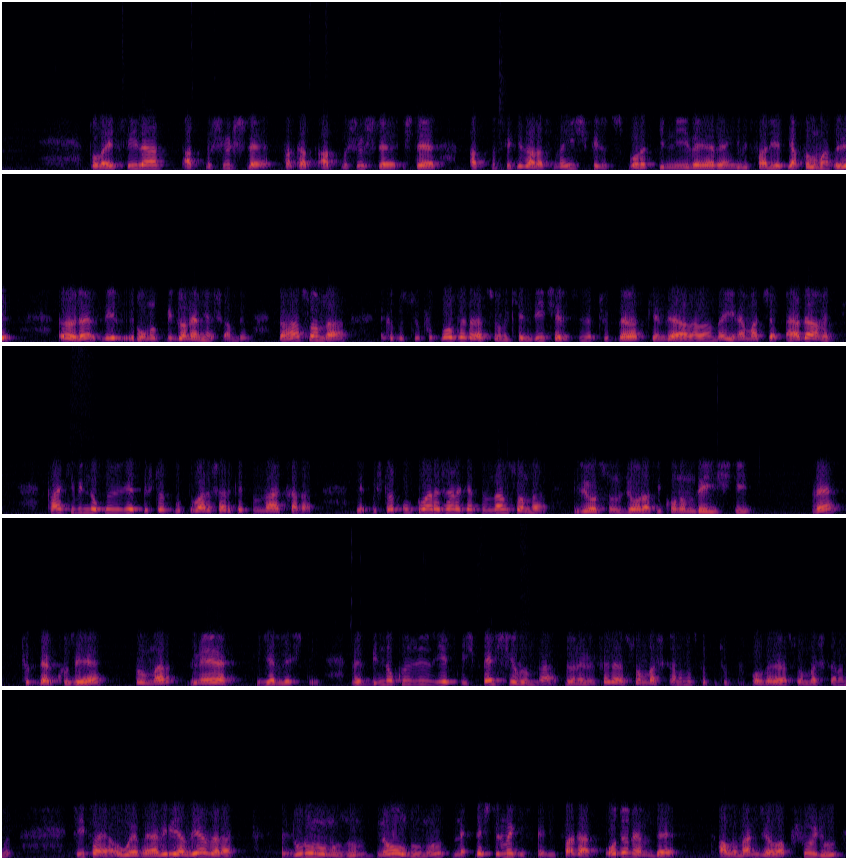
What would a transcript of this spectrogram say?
Dolayısıyla 63 ile fakat 63 ile işte 68 arasında hiçbir spor etkinliği ve herhangi bir faaliyet yapılmadı. Öyle bir donuk bir dönem yaşandı. Daha sonra Kıbrıs Türk Futbol Federasyonu kendi içerisinde Türkler kendi aralarında yine maç yapmaya devam etti. Ta ki 1974 Mutlu Barış Hareketi'nden kadar. 74 Mutlu Barış Hareketi'nden sonra biliyorsunuz coğrafi konum değişti ve Türkler kuzeye, Rumlar güneye yerleşti. Ve 1975 yılında dönemin federasyon başkanımız, Türk Futbol Federasyon Başkanımız FIFA'ya, UEFA'ya bir yazı yazarak durumumuzun ne olduğunu netleştirmek istedi. Fakat o dönemde alınan cevap şuydu.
